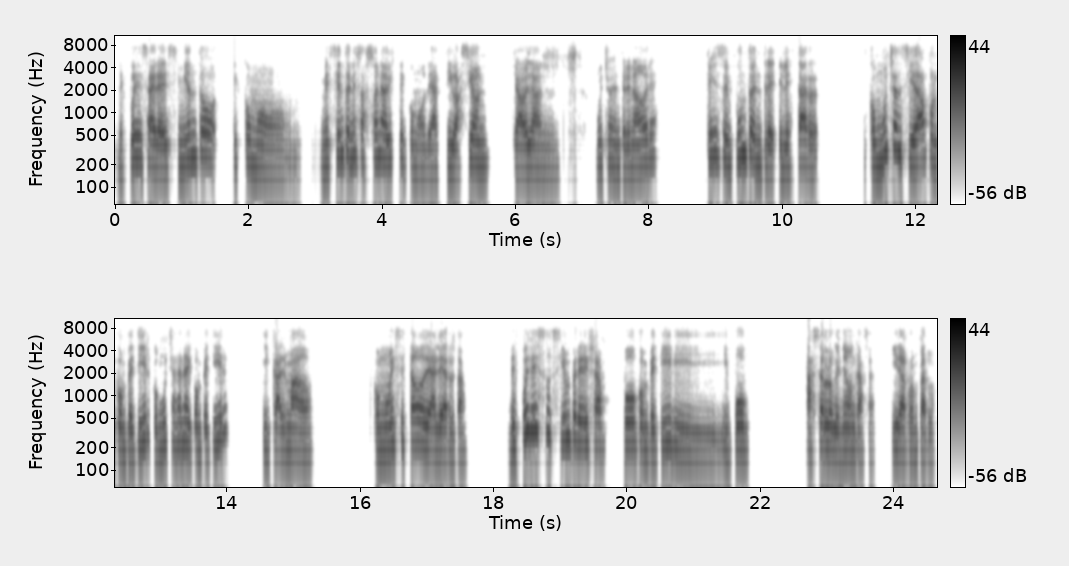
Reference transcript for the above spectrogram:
después de ese agradecimiento es como, me siento en esa zona, viste, como de activación que hablan muchos entrenadores, que es ese punto entre el estar con mucha ansiedad por competir, con muchas ganas de competir y calmado, como ese estado de alerta. Después de eso siempre ya puedo competir y, y puedo hacer lo que tengo que hacer, ir a romperlo.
